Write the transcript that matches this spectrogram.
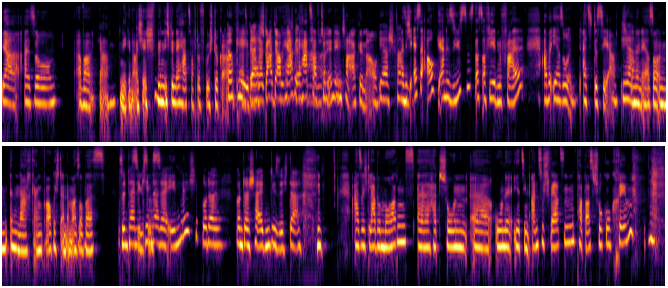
ja, also aber ja, nee, genau. Ich, ich bin ich bin der herzhafte Frühstücker. Okay, also, daher ich starte auch her, herzhaft schon okay. in den Tag, genau. Ja, spannend. Also ich esse auch gerne Süßes, das auf jeden Fall, aber eher so als Dessert. Ich ja. bin dann eher so im, im Nachgang brauche ich dann immer sowas sind deine Süßes. Kinder da ähnlich oder unterscheiden die sich da? Also ich glaube, morgens äh, hat schon, äh, ohne jetzt ihn anzuschwärzen, Papas Schokocreme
